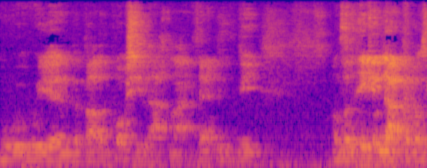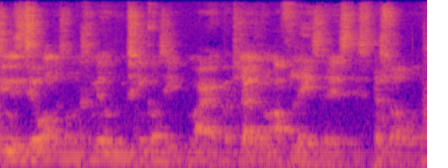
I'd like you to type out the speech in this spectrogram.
hoe, hoe je een bepaalde proxylaag maakt. Hè? Die, die, want wat ik in data kan zien is iets heel anders dan de gemiddelde misschien kan zien. Maar wat je daaruit kan aflezen is, is best wel uh,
